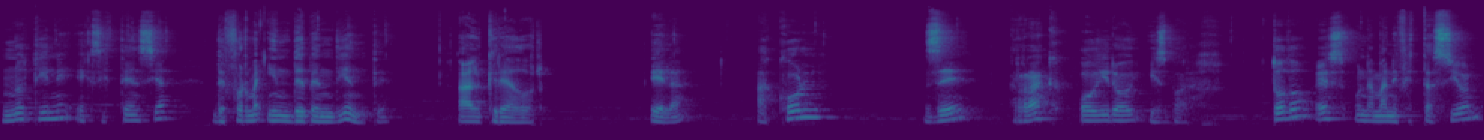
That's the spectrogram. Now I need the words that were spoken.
no tiene existencia de forma independiente al Creador. Ela, akol, ze, rak, oiroi, isbarach. Todo es una manifestación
